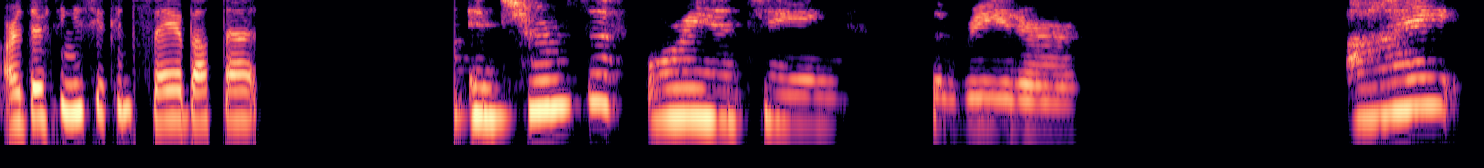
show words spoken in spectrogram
are there things you can say about that in terms of orienting the reader i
